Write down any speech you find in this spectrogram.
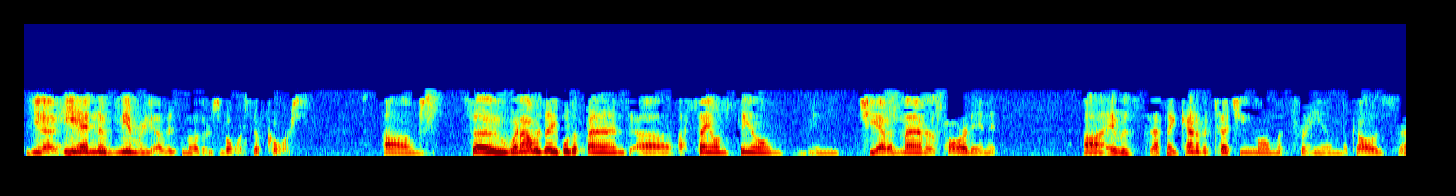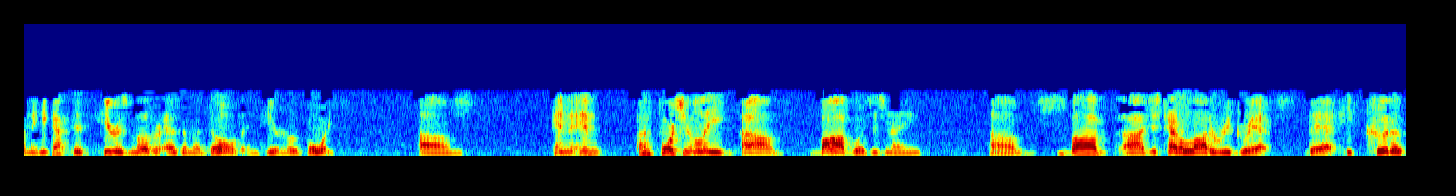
you know he had no memory of his mother's voice, of course. Um, so when I was able to find uh, a sound film, and she had a minor part in it, uh, it was, I think, kind of a touching moment for him because, I mean, he got to hear his mother as an adult and hear her voice. Um, and, and unfortunately, uh, Bob was his name. Um, Bob uh, just had a lot of regrets that he could have,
